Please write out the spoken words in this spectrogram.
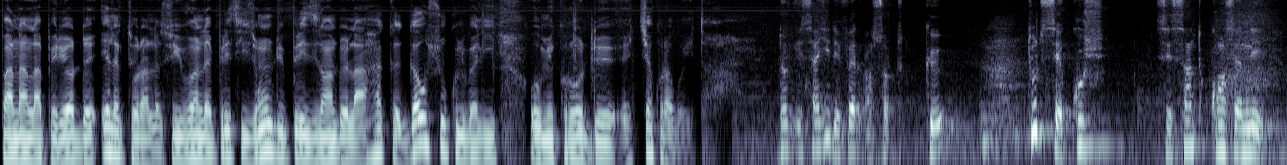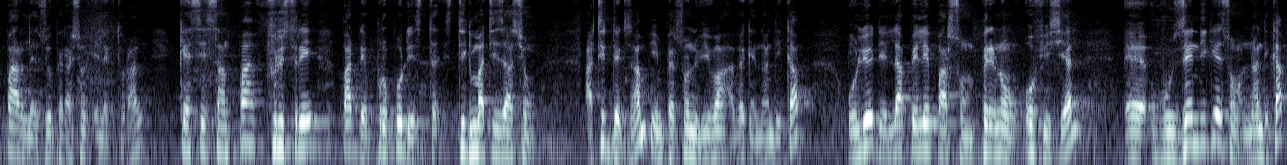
pendant la période électorale. Suivant les précisions du président de la HAC, Gaussou Koulibaly, au micro de Tchakura Donc il s'agit de faire en sorte que toutes ces couches se sentent concernées par les opérations électorales, qu'elles ne se sentent pas frustrées par des propos de stigmatisation. À titre d'exemple, une personne vivant avec un handicap, au lieu de l'appeler par son prénom officiel, euh, vous indiquez son handicap,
